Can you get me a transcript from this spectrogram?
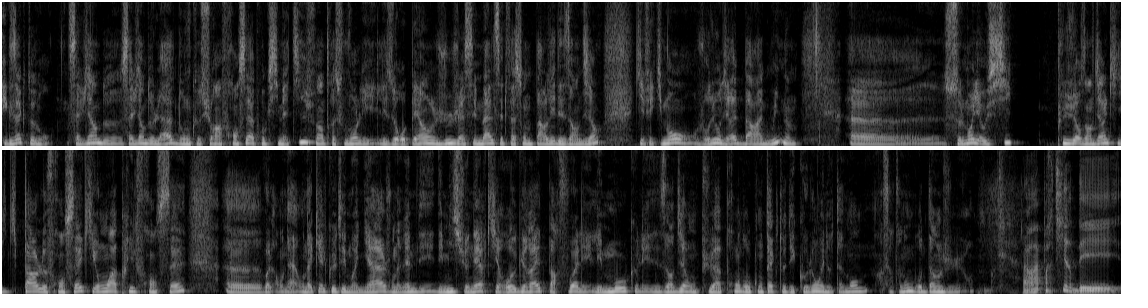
Exactement. Ça vient, de, ça vient de là, donc sur un français approximatif. Hein, très souvent, les, les, Européens jugent assez mal cette façon de parler des Indiens, qui effectivement, aujourd'hui, on dirait baragouine. Euh, seulement, il y a aussi plusieurs Indiens qui, parlent le français, qui ont appris le français. Euh, voilà, on a, on a quelques témoignages, on a même des, missionnaires qui regrettent parfois les, mots que les Indiens ont pu apprendre au contact des colons et notamment un certain nombre d'injures. Alors à partir des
